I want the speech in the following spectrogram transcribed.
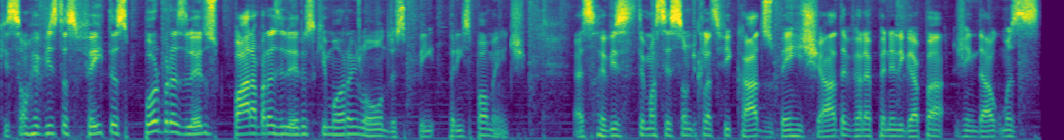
que são revistas feitas por brasileiros para brasileiros que moram em Londres, pri- principalmente. Essas revistas têm uma seção de classificados bem recheada e vale a pena ligar para agendar algumas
